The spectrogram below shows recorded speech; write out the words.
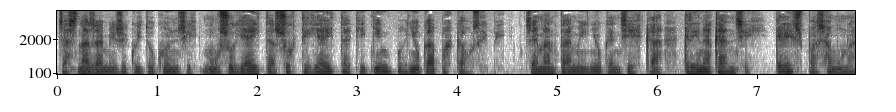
chashnallami rikuytukunchik musukyayta shuktiyayta kikinpak ñukapak kawsaypi. Chaymantami ñukanchikka krina kanchik krishpa shamuna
